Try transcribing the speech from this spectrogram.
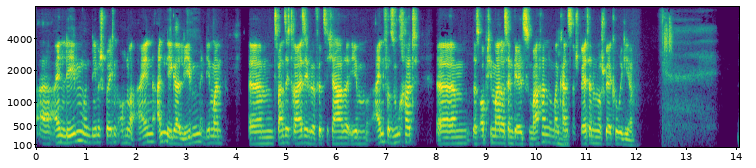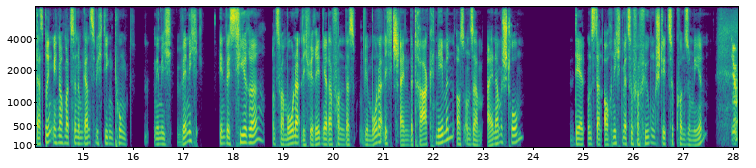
äh, ein Leben und dementsprechend auch nur ein Anlegerleben, in dem man ähm, 20, 30 oder 40 Jahre eben einen Versuch hat, ähm, das optimal aus seinem Geld zu machen und man mhm. kann es dann später nur noch schwer korrigieren. Das bringt mich nochmal zu einem ganz wichtigen Punkt, nämlich wenn ich investiere, und zwar monatlich, wir reden ja davon, dass wir monatlich einen Betrag nehmen aus unserem Einnahmestrom, der uns dann auch nicht mehr zur Verfügung steht zu konsumieren. Ja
